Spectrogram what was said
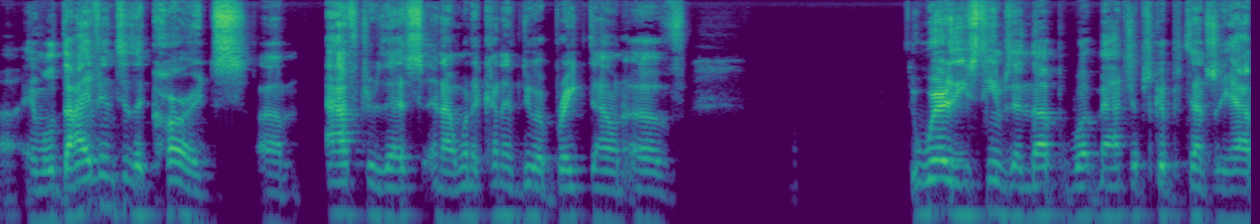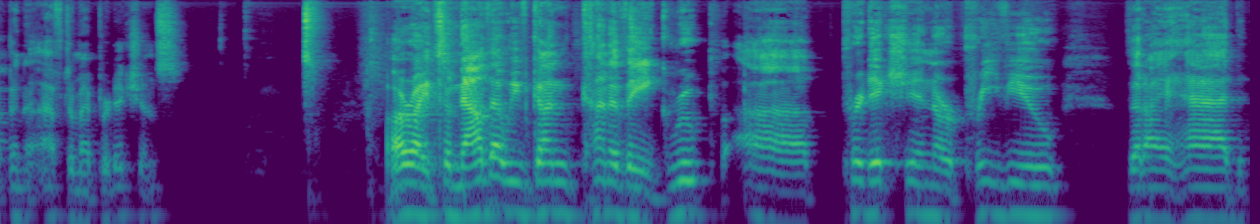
Uh, and we'll dive into the cards um, after this. And I want to kind of do a breakdown of where these teams end up, what matchups could potentially happen after my predictions. All right. So now that we've done kind of a group uh, prediction or preview that I had,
